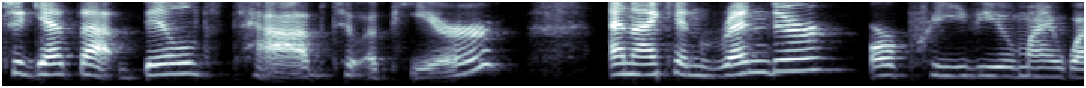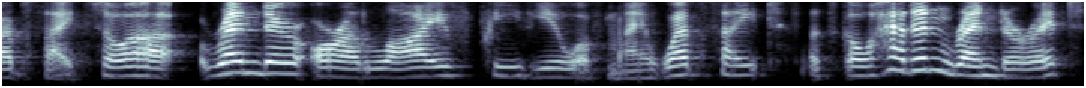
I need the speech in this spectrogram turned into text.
to get that build tab to appear and I can render or preview my website. So a render or a live preview of my website. Let's go ahead and render it.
